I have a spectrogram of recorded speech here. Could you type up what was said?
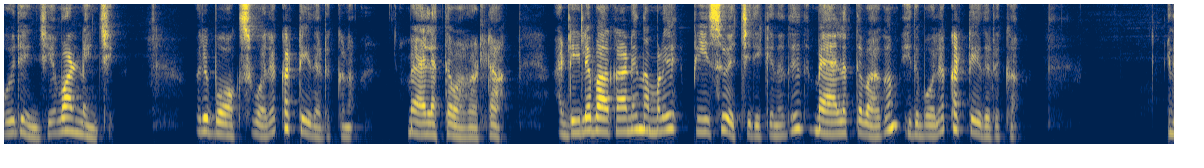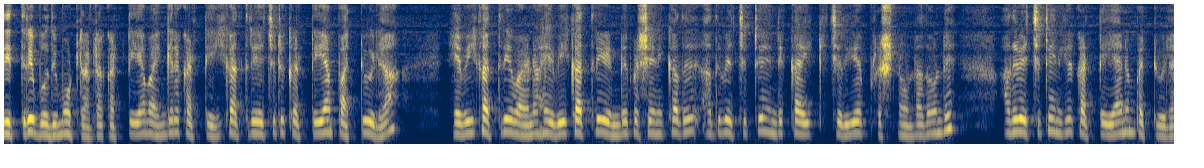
ഒരു ഇഞ്ച് വൺ ഇഞ്ച്. ഒരു ബോക്സ് പോലെ കട്ട് ചെയ്തെടുക്കണം. മേലത്തെ ഭാഗം കേട്ടോ. അടിയിലെ ഭാഗമാണ് നമ്മൾ പീസ് വെച്ചിരിക്കുന്നത്. ഇത് മേലത്തെ ഭാഗം ഇതുപോലെ കട്ട് ചെയ്തെടുക്കാം. ഇത് ഇത്തിരി ബുദ്ധിമുട്ടാട്ടോ കട്ട്. ചെയ്യാൻ ഭയങ്കര കട്ട് ചെയ്യും. കത്രി വെച്ചിട്ട് കട്ട് ചെയ്യാൻ പറ്റില്ല ഹെവി കത്രി വേണം. ഹെവി കത്രി ഉണ്ട്. പക്ഷേ എനിക്കത് അത് വെച്ചിട്ട് എന്റെ കൈക്ക് ചെറിയ പ്രശ്നമുണ്ട്. അതുകൊണ്ട് അത് വെച്ചിട്ട് എനിക്ക് കട്ട് ചെയ്യാനും പറ്റൂല.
